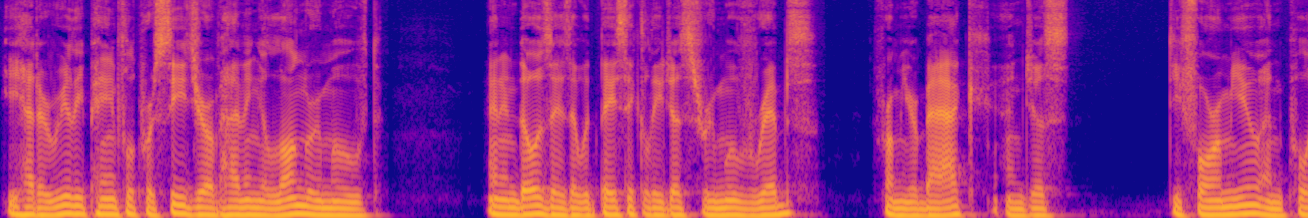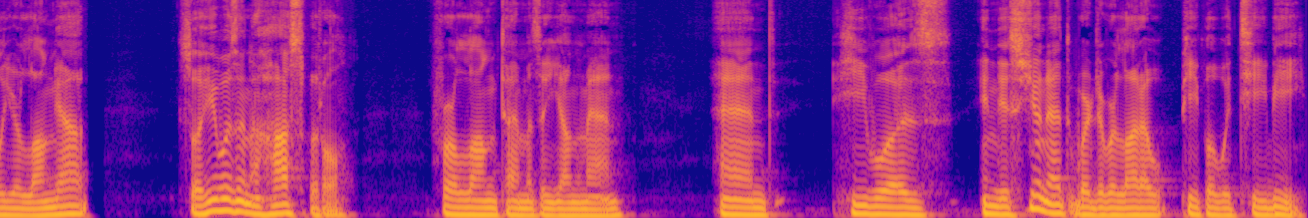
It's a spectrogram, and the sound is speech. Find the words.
he had a really painful procedure of having a lung removed. And in those days, they would basically just remove ribs from your back and just deform you and pull your lung out. So he was in a hospital for a long time as a young man. And he was in this unit where there were a lot of people with TB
